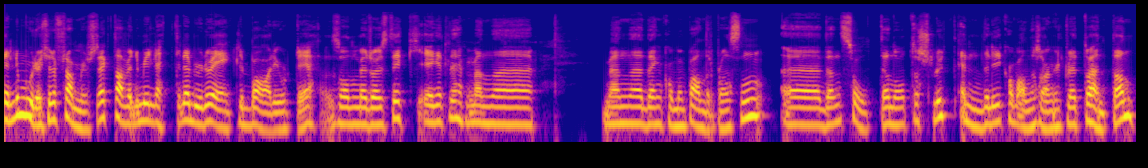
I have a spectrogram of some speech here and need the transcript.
Veldig moro å kjøre framhjulstrekk, da. Veldig mye lettere. Jeg burde jo egentlig bare gjort det, sånn med joystick, egentlig. Men, uh, men uh, den kommer på andreplassen. den solgte jeg nå til slutt. Endelig kom Anders Angeltvedt og henta den.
